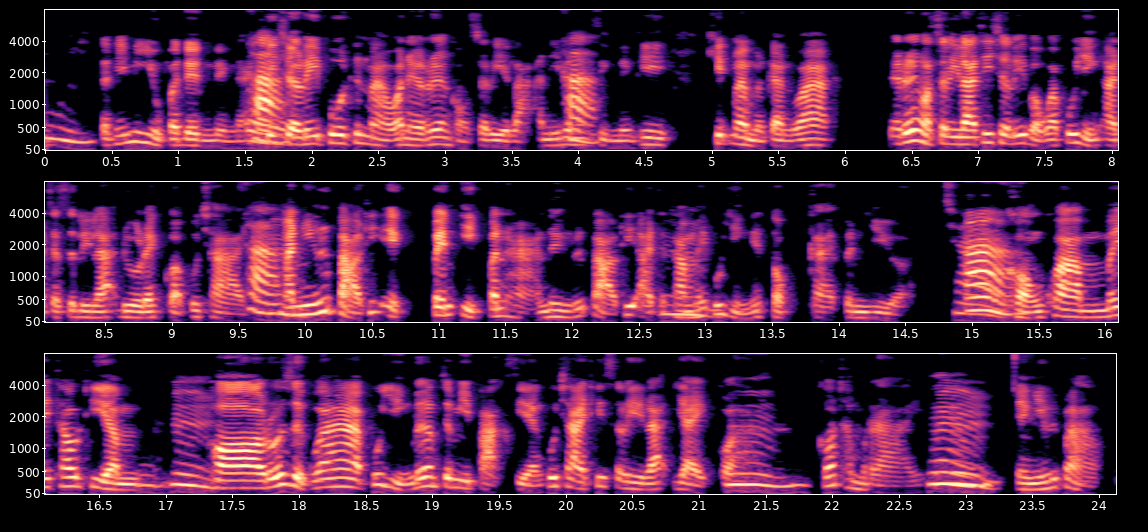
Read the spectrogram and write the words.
อืม แต่ที่มีอยู่ประเด็นหนึ่งนะค่ะที่เชอรี่พูดขึ้นมาว่าในเรื่องของสรีระอันนี้เป็นค่ะสิ่งหนึ่งที่คิดมาเหมือนกันว่า ในเรื่องของสรีระที่เชอรี่บอกว่าผู้หญิงอาจจะสรีระดูเล็กกว่าผู้ชายค่ะอันนี้หรือเปล่าที่เอกเป็นอีกปัญหาหนึ่งหรือเปล่าที่อาจจะทำอืมให้ผู้หญิงเนี่ยตกกลายเป็นเหยื่อใช่อ่าของความไม่เท่าเทียมอืมพอรู้สึกว่าผู้หญิงเริ่มจะมีปากเสียงผู้ชายที่สรีระใหญ่กว่าอืมก็ทำร้ายอืมอย่างนี้หรือเปล่าเ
